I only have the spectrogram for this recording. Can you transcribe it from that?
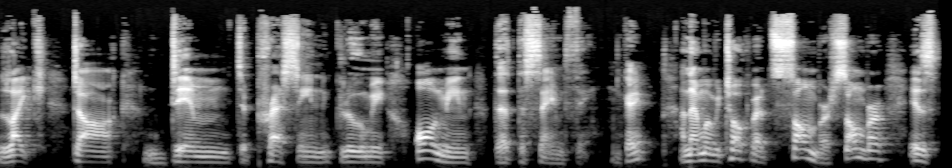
like dark, dim, depressing, gloomy, all mean the, the same thing. Okay? And then when we talk about somber, somber is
